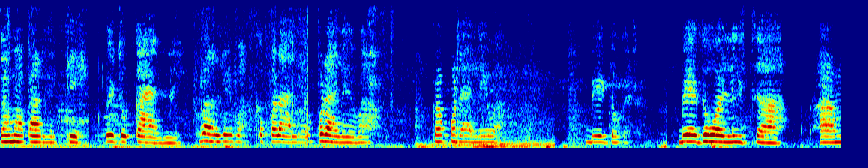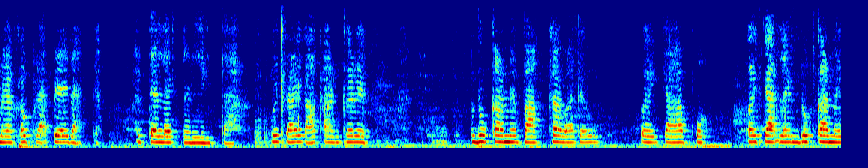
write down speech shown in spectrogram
Tama paniti. Petukan. Mary Whippling. बेजोलीचा आम्या कपड़ा पहनाता अतला तलीता उताई का काम करे दुकान में पाकता वाले पैसा आपको पैसा लेन दुकान में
